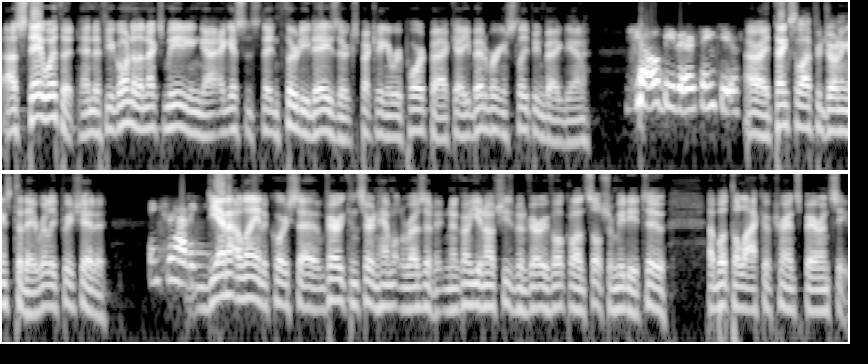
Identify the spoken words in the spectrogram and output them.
Uh, stay with it, and if you're going to the next meeting, I guess it's in 30 days. They're expecting a report back. you better bring a sleeping bag, Deanna. Yeah, I'll be there. Thank you. All right. Thanks a lot for joining us today. Really appreciate it. Thanks for having me. Deanna Allain, of course, a very concerned Hamilton resident. You know, she's been very vocal on social media too about the lack of transparency.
